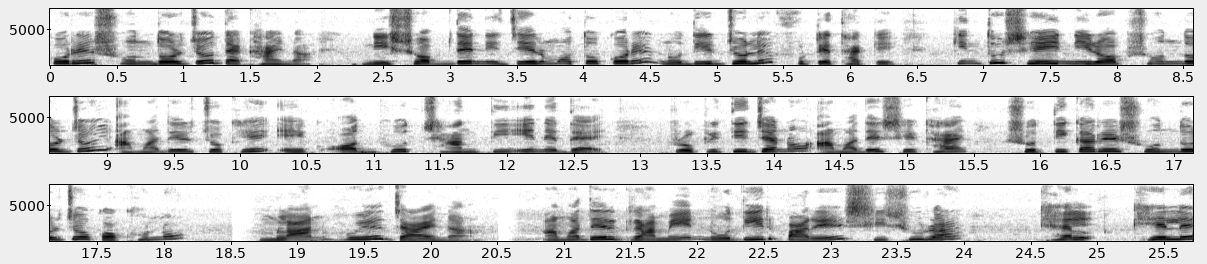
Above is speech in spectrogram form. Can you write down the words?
করে সৌন্দর্য দেখায় না। নিঃশব্দে নিজের মতো করে নদীর জলে ফুটে থাকে। কিন্তু সেই নীরব সৌন্দর্যই আমাদের চোখে এক অদ্ভুত শান্তি এনে দেয়। প্রকৃতি যেন আমাদের শেখায় সত্যিকারের সৌন্দর্য কখনো ম্লান হয়ে যায় না। আমাদের গ্রামে নদীর পাড়ে শিশুরা খেল, খেলে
